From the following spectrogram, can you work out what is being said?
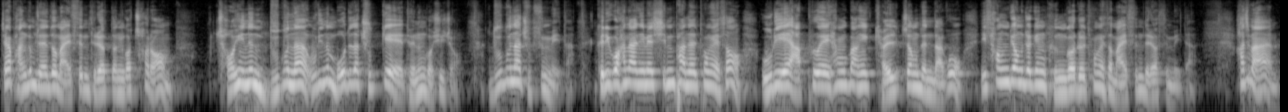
제가 방금 전에도 말씀드렸던 것처럼 저희는 누구나 우리는 모두 다 죽게 되는 것이죠. 누구나 죽습니다. 그리고 하나님의 심판을 통해서 우리의 앞으로의 향방이 결정된다고 이 성경적인 근거를 통해서 말씀드렸습니다. 하지만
